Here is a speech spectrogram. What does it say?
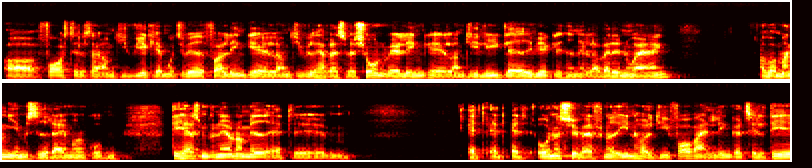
og forestille sig, om de virkelig er motiveret for at linke, eller om de vil have reservation ved at linke, eller om de er ligeglade i virkeligheden, eller hvad det nu er, ikke? Og hvor mange hjemmesider der er i målgruppen. Det her, som du nævner med, at, øh, at, at, at undersøge, hvad for noget indhold de i forvejen linker til, det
